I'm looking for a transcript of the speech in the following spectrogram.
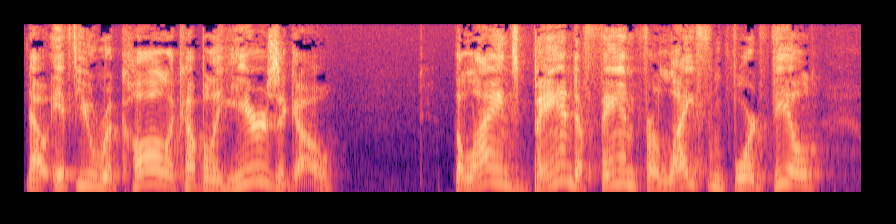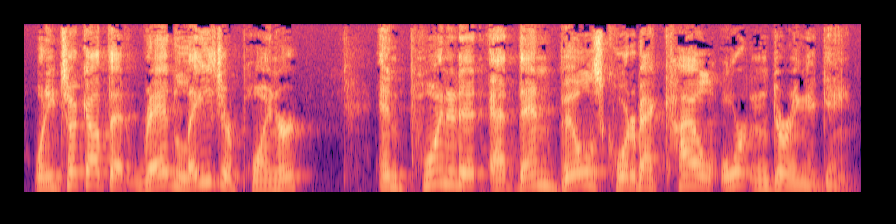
Now, if you recall a couple of years ago, the Lions banned a fan for life from Ford Field when he took out that red laser pointer and pointed it at then Bills quarterback Kyle Orton during a game.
